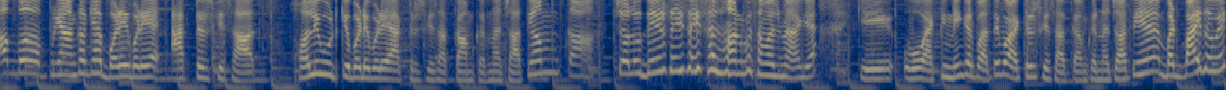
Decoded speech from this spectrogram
अब प्रियंका क्या बड़े बड़े एक्टर्स के साथ हॉलीवुड के बड़े बड़े एक्टर्स के साथ काम करना चाहते हैं। हम कहा चलो देर से ही सही सलमान को समझ में आ गया कि वो एक्टिंग नहीं कर पाते, वो एक्टर्स के साथ काम करना चाहते हैं। बट बाय द वे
